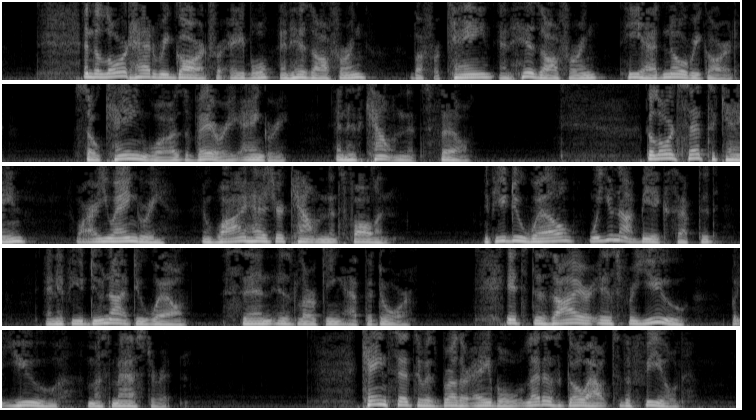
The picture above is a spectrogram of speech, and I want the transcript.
And the Lord had regard for Abel and his offering, but for Cain and his offering he had no regard. So Cain was very angry, and his countenance fell. The Lord said to Cain, Why are you angry, and why has your countenance fallen? If you do well, will you not be accepted? And if you do not do well, sin is lurking at the door. Its desire is for you, but you must master it. Cain said to his brother Abel, Let us go out to the field.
